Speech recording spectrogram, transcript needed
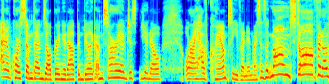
and of course sometimes I'll bring it up and be like I'm sorry I'm just you know, or I have cramps even, and my son's like Mom stop, and I'm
